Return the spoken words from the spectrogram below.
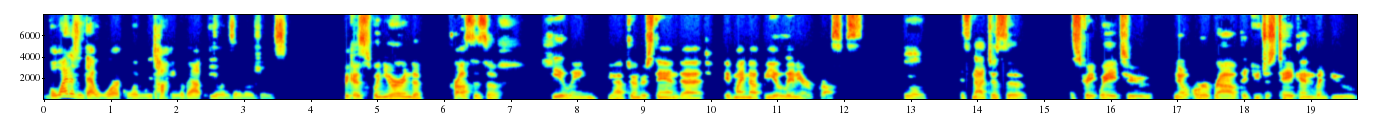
But why doesn't that work when we're talking about feelings and emotions? Because when you're in the process of healing, you have to understand that it might not be a linear process. Mm. It's not just a, a straight way to, you know, or a route that you just take and when you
